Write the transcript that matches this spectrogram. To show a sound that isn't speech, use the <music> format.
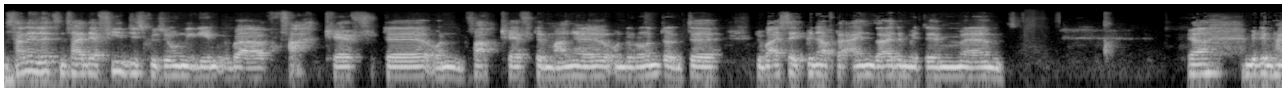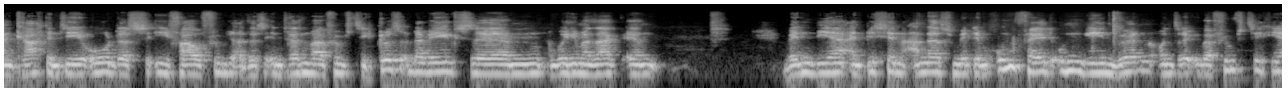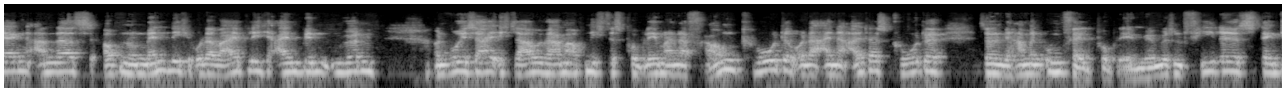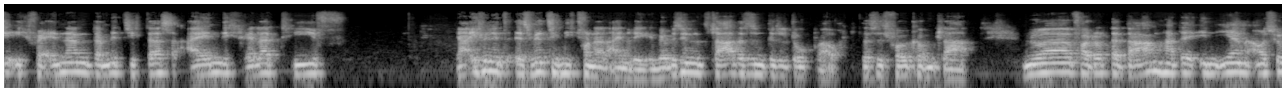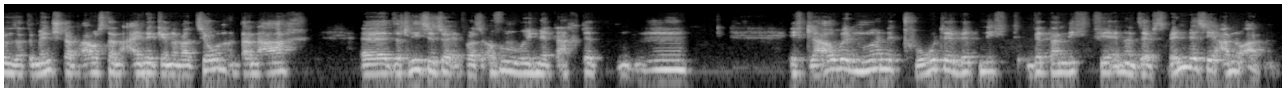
Es hat in der letzten Zeit ja viel Diskussion gegeben über Fachkräfte und Fachkräftemangel und und und. Und äh, du weißt ja, ich bin auf der einen Seite mit dem ähm, ja, mit dem Herrn Krach, dem CEO des IV, also das Interessenwahl 50 Plus unterwegs, ähm, wo ich immer sage, ähm, wenn wir ein bisschen anders mit dem Umfeld umgehen würden, unsere über 50-Jährigen anders, ob nun männlich oder weiblich, einbinden würden. Und wo ich sage, ich glaube, wir haben auch nicht das Problem einer Frauenquote oder einer Altersquote, sondern wir haben ein Umfeldproblem. Wir müssen vieles, denke ich, verändern, damit sich das eigentlich relativ ja, ich finde, es wird sich nicht von allein regeln. Wir sind uns klar, dass es ein bisschen Druck braucht. Das ist vollkommen klar. Nur Frau Dr. Dahm hatte in ihren Ausführungen gesagt, Mensch, da brauchst dann eine Generation und danach, äh, das ließ sie so etwas offen, wo ich mir dachte, mh, hm, ich glaube, nur eine Quote wird, nicht, wird dann nicht viel ändern, selbst wenn wir sie anordnen.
